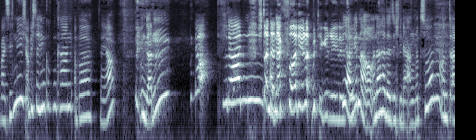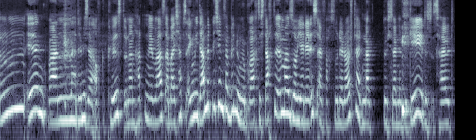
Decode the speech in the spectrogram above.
Weiß ich nicht, ob ich da hingucken kann, aber naja. Und dann, ja, dann stand er nackt vor dir und hat mit dir geredet. Ja, so. genau. Und dann hat er sich wieder angezogen und dann irgendwann hat er mich dann auch geküsst und dann hatten wir was. Aber ich habe es irgendwie damit nicht in Verbindung gebracht. Ich dachte immer so, ja, der ist einfach so, der läuft halt nackt durch seine WG. Das ist halt,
